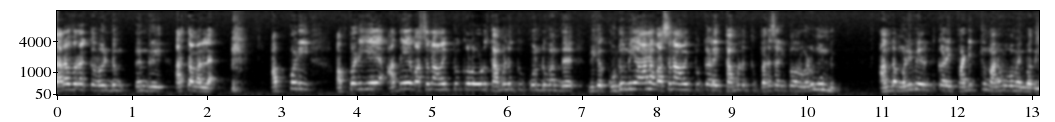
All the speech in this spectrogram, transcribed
தரவிறக்க வேண்டும் என்று அர்த்தமல்ல. அப்படி அப்படியே அதே வசன அமைப்புகளோடு தமிழுக்கு கொண்டு வந்து மிக கொடுமையான வசன அமைப்புகளை தமிழுக்கு பரிசளிப்பவர்களும் உண்டு. அந்த மொழிபெயர்ப்புகளை படிக்கும் அனுபவம் என்பது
